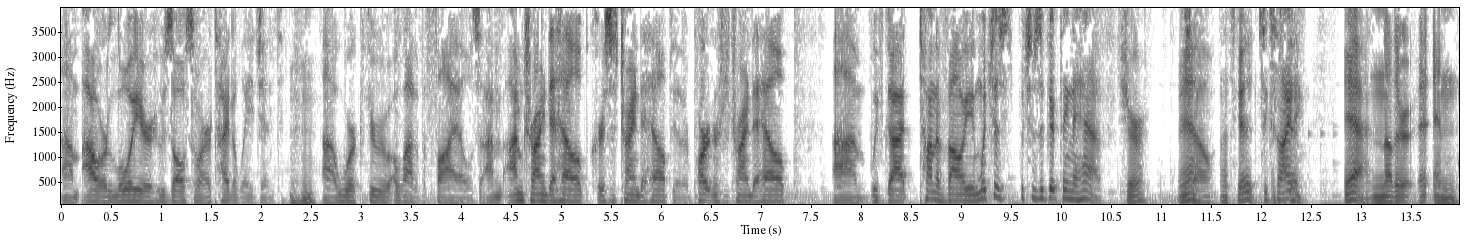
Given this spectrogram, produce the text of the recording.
um, our lawyer, who's also our title agent, mm-hmm. uh, work through a lot of the files. I'm I'm trying to help. Chris is trying to help. The other partners are trying to help. Um, we've got a ton of volume, which is which is a good thing to have. Sure, yeah, so that's good. It's exciting. Good. Yeah, another and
